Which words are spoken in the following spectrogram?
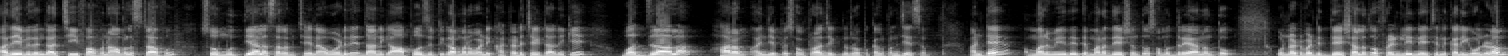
అదేవిధంగా chief of naval staff. So ముత్యాల సరం చైనా ఓడిది. దానికి ఆపోజిట్గా మనం వాడిని కట్టడి చేయడానికి వజ్రాల హారం అని చెప్పేసి ఒక ప్రాజెక్ట్ను రూపకల్పన చేసాం అంటే మనం ఏదైతే మన దేశంతో సముద్రయానంతో ఉన్నటువంటి దేశాలతో ఫ్రెండ్లీ నేచర్ని కలిగి ఉండడం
